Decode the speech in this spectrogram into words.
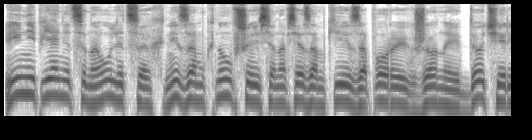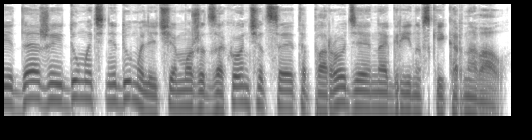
и ни пьяницы на улицах, ни замкнувшиеся на все замки запоры их жены и дочери даже и думать не думали, чем может закончиться эта пародия на гриновский карнавал.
